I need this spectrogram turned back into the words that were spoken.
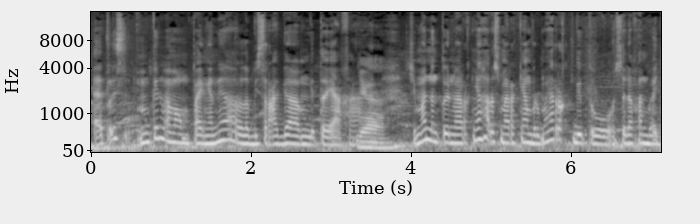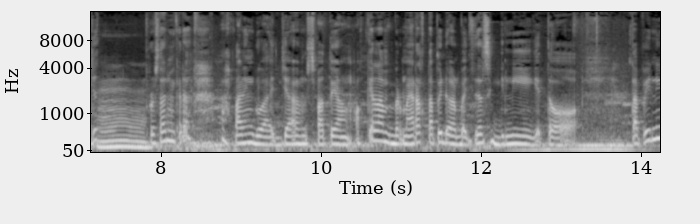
at least mungkin memang pengennya lebih seragam gitu ya kan Ya. cuman nentuin mereknya harus merek yang bermerek gitu. Sedangkan budget hmm. perusahaan mikirnya ah paling dua jam sepatu yang oke lah bermerek tapi dengan budgetnya segini gitu tapi ini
